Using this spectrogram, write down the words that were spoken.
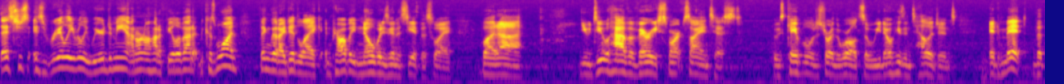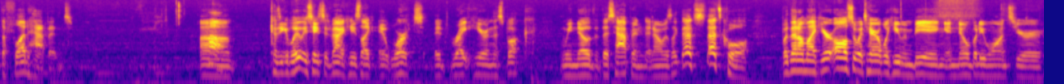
that's just it's really really weird to me. I don't know how to feel about it because one thing that I did like, and probably nobody's gonna see it this way, but uh, you do have a very smart scientist who's capable of destroying the world, so we know he's intelligent. Admit that the flood happened. Um, because he completely states it back. He's like, it worked. It right here in this book. We know that this happened, and I was like, that's that's cool. But then I'm like, you're also a terrible human being, and nobody wants your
